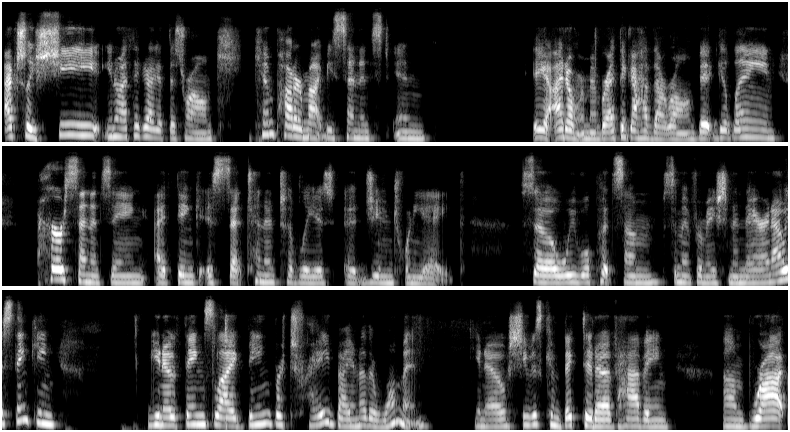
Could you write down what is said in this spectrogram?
actually, she, you know, I think I get this wrong. Kim Potter might be sentenced in, yeah, I don't remember. I think I have that wrong. But Ghislaine, her sentencing, I think, is set tentatively as June 28th. So we will put some some information in there. And I was thinking, you know, things like being betrayed by another woman. You know, she was convicted of having um, brought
